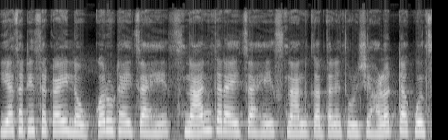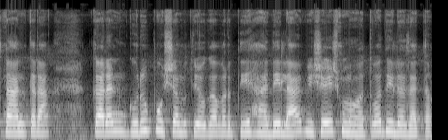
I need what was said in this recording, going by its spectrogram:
यासाठी सकाळी लवकर उठायचं आहे स्नान करायचं आहे. स्नान करताना थोडीशी हळद टाकून स्नान करा. कारण गुरुपुष्यमृत योगावरती हळदीला विशेष महत्त्व दिलं जातं.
